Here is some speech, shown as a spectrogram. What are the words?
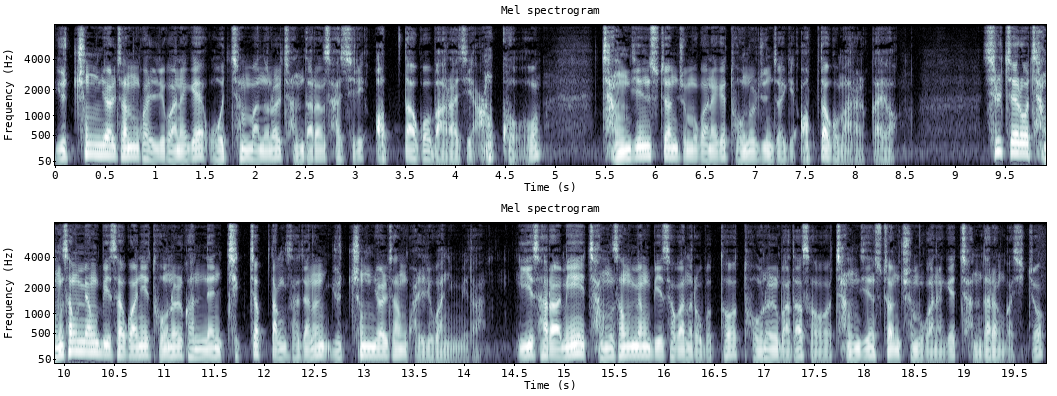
유충렬 전 관리관에게 5천만 원을 전달한 사실이 없다고 말하지 않고 장진수 전 주무관에게 돈을 준 적이 없다고 말할까요? 실제로 장성명 비서관이 돈을 건넨 직접 당사자는 유충렬 전 관리관입니다. 이 사람이 장성명 비서관으로부터 돈을 받아서 장진수 전 주무관에게 전달한 것이죠.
